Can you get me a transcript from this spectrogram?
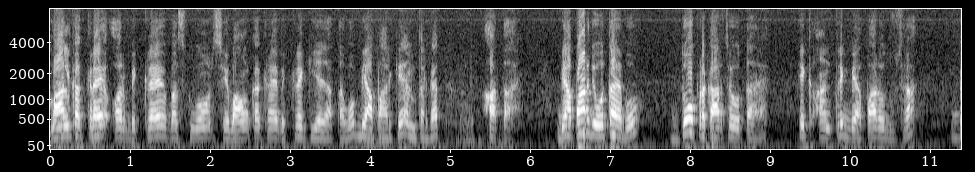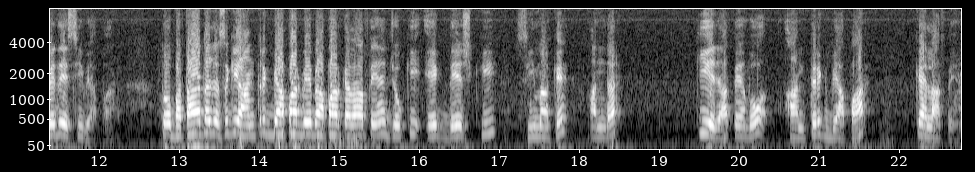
माल का क्रय और विक्रय वस्तुओं और सेवाओं का क्रय विक्रय किया जाता है, वो व्यापार के अंतर्गत आता है। व्यापार जो होता है, वो दो प्रकार से होता है, एक आंतरिक व्यापार और दूसरा विदेशी व्यापार। तो बताया था जैसे कि आंतरिक व्यापार वे व्यापार कहलाते हैं जो कि एक देश की सीमा के अंदर किए जाते हैं, वो आंतरिक व्यापार कहलाते हैं।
